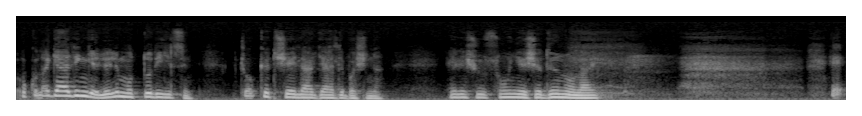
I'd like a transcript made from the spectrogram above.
Okula geldin geleli mutlu değilsin. Çok kötü şeyler geldi başına. Hele şu son yaşadığın olay. He-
